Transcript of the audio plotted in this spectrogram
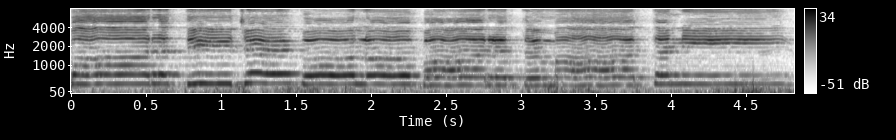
ભારતી, જય બોલો ભારત માતની.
